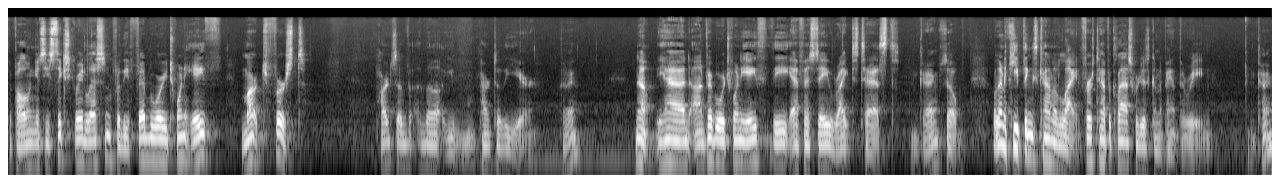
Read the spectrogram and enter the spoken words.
The following is the sixth grade lesson for the February 28th, March 1st parts of the part of the year. Okay. Now you had on February 28th the FSA Write test. Okay, so we're going to keep things kind of light. First half of class, we're just going to panther read. Okay.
